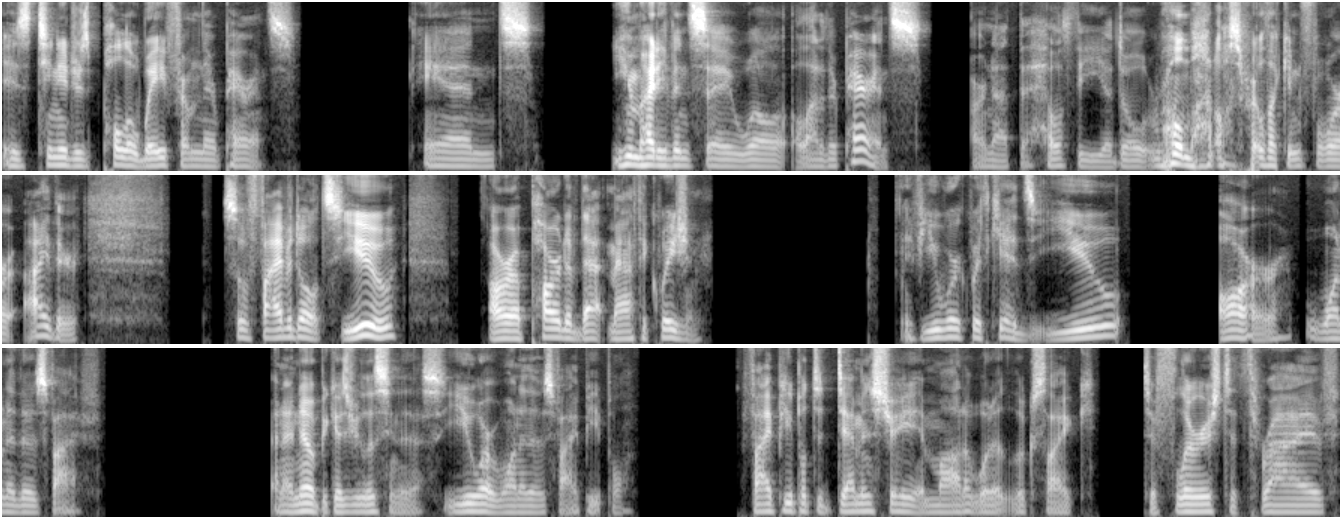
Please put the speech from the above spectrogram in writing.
is teenagers pull away from their parents. And you might even say, well, a lot of their parents are not the healthy adult role models we're looking for either. So, five adults, you are a part of that math equation. If you work with kids, you are one of those five. And I know because you're listening to this, you are one of those five people. Five people to demonstrate and model what it looks like to flourish, to thrive,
